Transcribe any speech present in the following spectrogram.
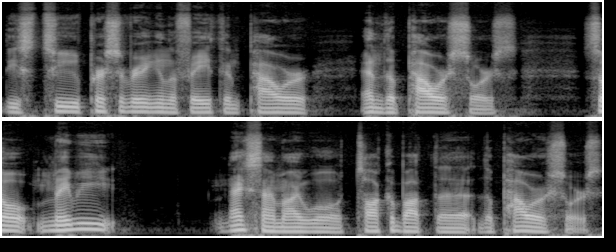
these two, persevering in the faith and power and the power source. So maybe next time I will talk about the the power source.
